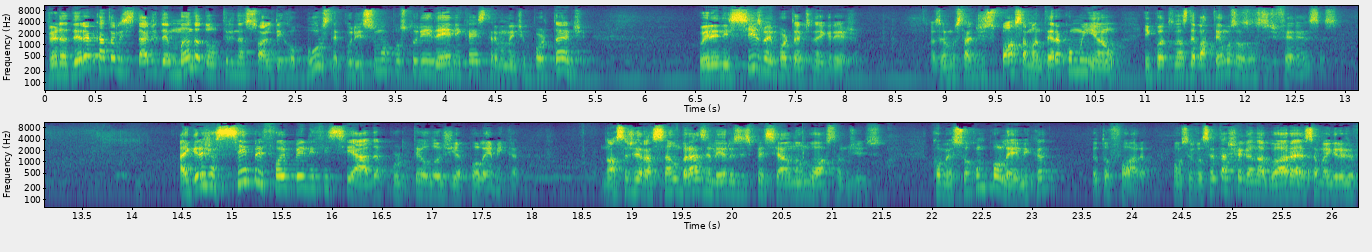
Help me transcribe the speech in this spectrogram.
Verdadeira catolicidade demanda doutrina sólida e robusta, e por isso uma postura irênica é extremamente importante. O irenicismo é importante na igreja. Nós devemos estar dispostos a manter a comunhão enquanto nós debatemos as nossas diferenças. A igreja sempre foi beneficiada por teologia polêmica. Nossa geração, brasileiros em especial, não gostam disso começou com polêmica, eu tô fora. Bom, se você está chegando agora, essa é uma igreja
